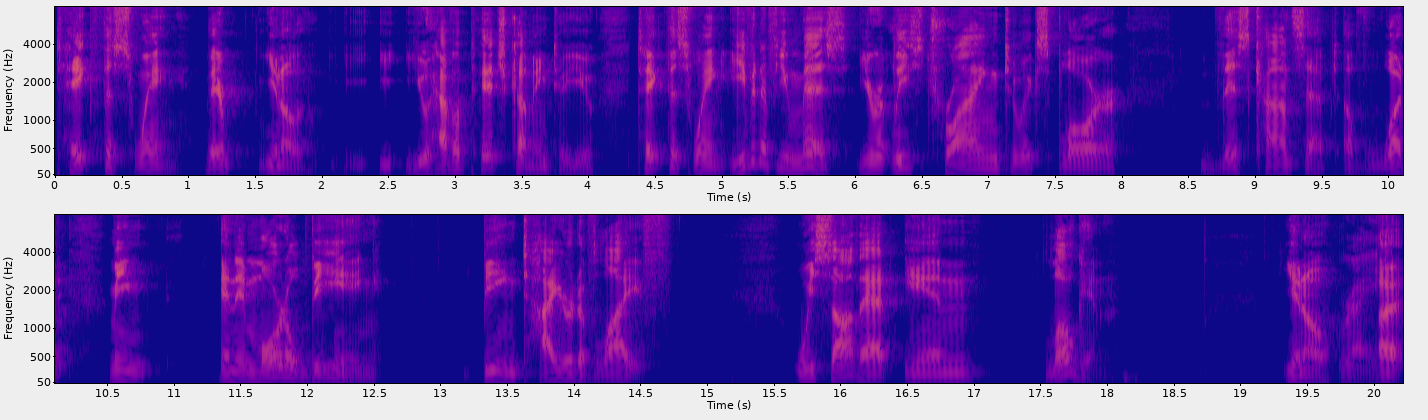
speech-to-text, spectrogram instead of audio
Take the swing. They're, you know, y- you have a pitch coming to you. Take the swing. Even if you miss, you're at least trying to explore this concept of what, I mean, an immortal being being tired of life. We saw that in Logan you know Right. uh,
